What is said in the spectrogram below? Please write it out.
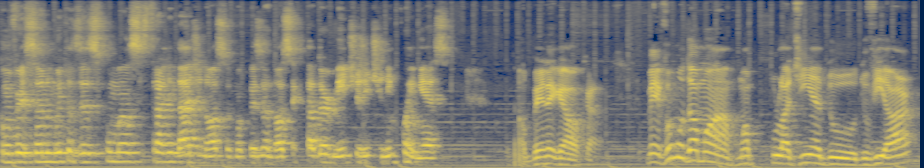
conversando muitas vezes com uma ancestralidade nossa, uma coisa nossa que está dormente e a gente nem conhece. Não, bem legal, cara. Bem, vamos dar uma, uma puladinha do, do VR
